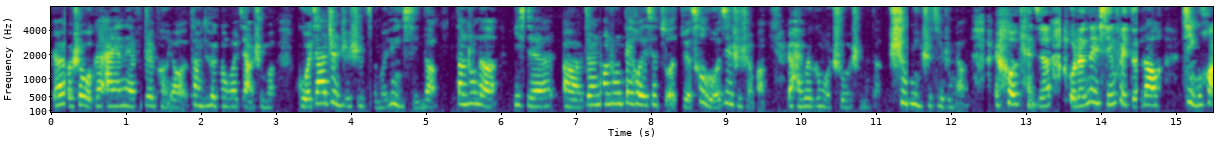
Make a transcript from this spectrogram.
然后有时候我跟 INFJ 朋友，他们就会跟我讲什么国家政治是怎么运行的，当中的一些呃教程当中背后的一些决决策逻辑是什么，然后还会跟我说什么的，生命是最重要的，然后我感觉我的内心会得到净化，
